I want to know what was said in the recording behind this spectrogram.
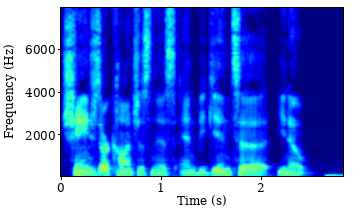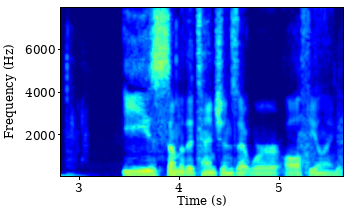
change their consciousness and begin to, you know, ease some of the tensions that we're all feeling?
